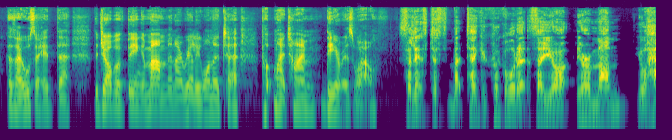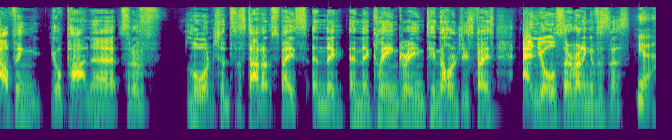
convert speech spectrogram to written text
because I also had the the job of being a mum and I really wanted to put my time there as well. So let's just take a quick audit. So you're you're a mum, you're helping your partner sort of launch into the startup space in the in the clean green technology space and you're also running a business. Yeah.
